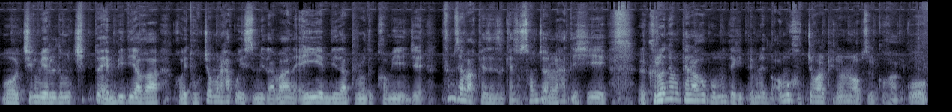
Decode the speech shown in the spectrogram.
뭐 지금 예를 들면 칩도 엔비디아가 거의 독점을 하고 있습니다만 AMD나 브로드컴이 이제 틈새 마켓에서 계속 선전을 하듯이 그런 형태라고 보면 되기 때문에 너무 걱정할 필요는 없을 것 같고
